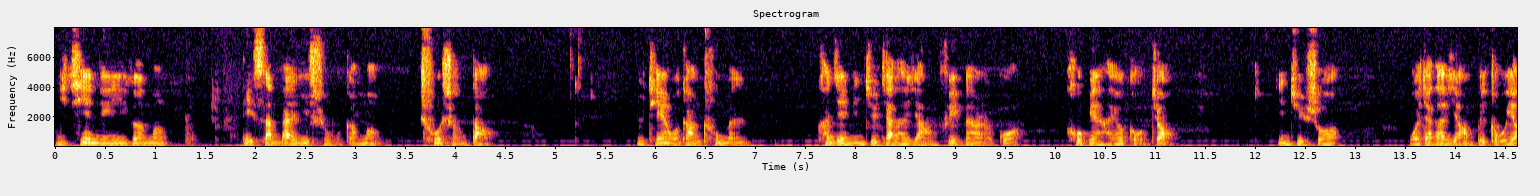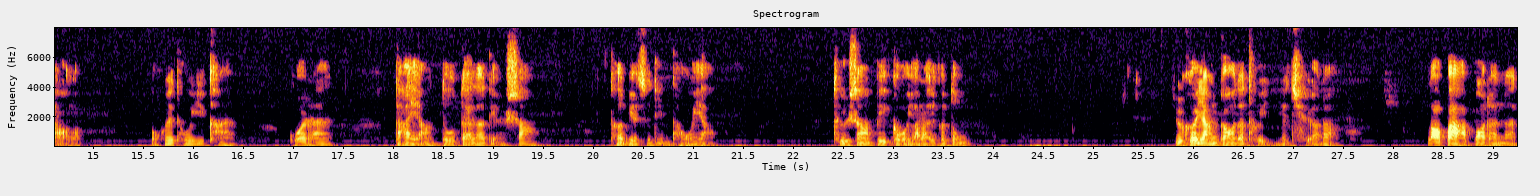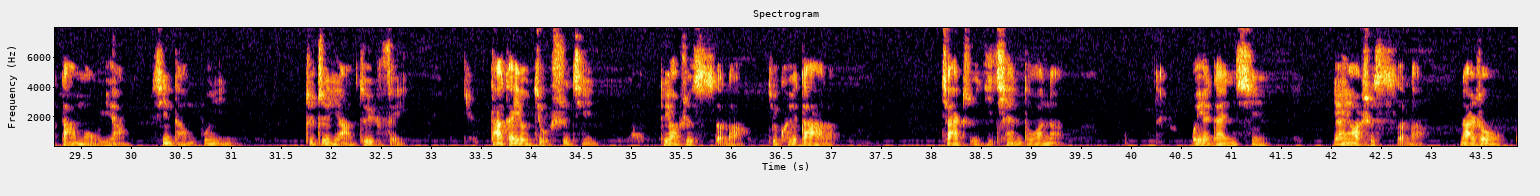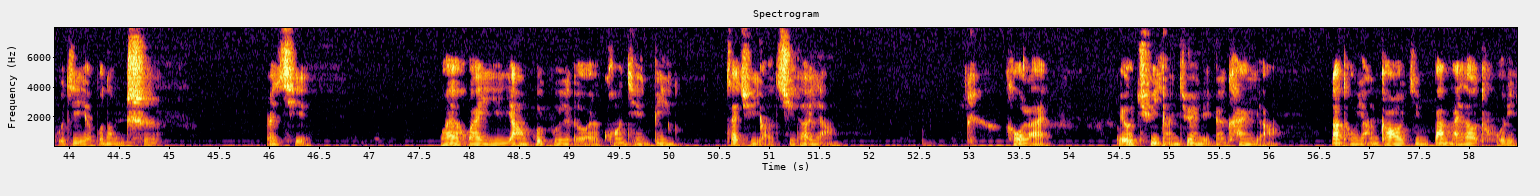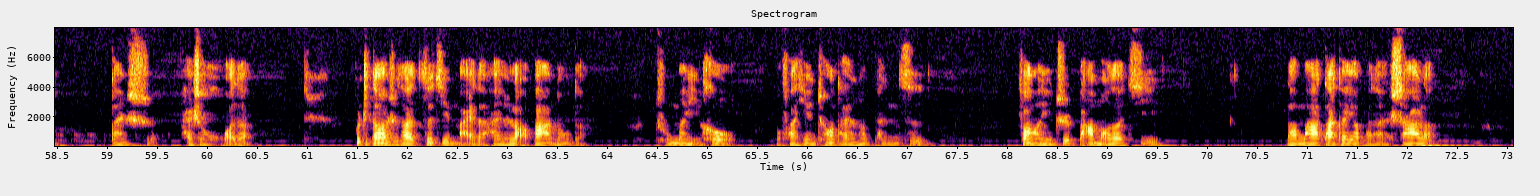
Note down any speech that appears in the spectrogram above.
一千零一个梦，第三百一十五个梦，畜生道。有天我刚出门，看见邻居家的羊飞奔而过，后边还有狗叫。邻居说：“我家的羊被狗咬了。”我回头一看，果然，大羊都带了点伤，特别是领头羊，腿上被狗咬了一个洞，有个羊羔的腿也瘸了。老爸抱着那大母羊，心疼不已。这只羊最肥，大概有九十斤，这要是死了就亏大了，价值一千多呢。我也担心，羊要是死了，那肉估计也不能吃。而且，我还怀疑羊会不会得狂犬病，再去咬其他羊。后来，我又去羊圈里面看羊。那头羊羔已经半埋到土里，但是还是活的，不知道是他自己埋的还是老爸弄的。出门以后，我发现窗台上的盆子放了一只拔毛的鸡，老妈大概要把它杀了。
